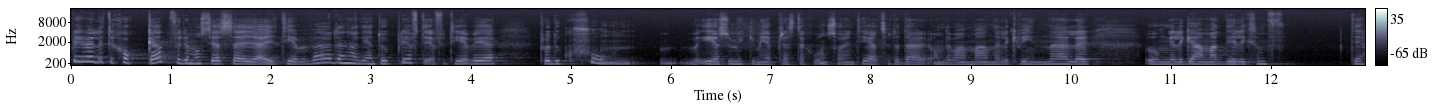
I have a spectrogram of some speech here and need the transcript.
blev jag lite chockad, för det måste jag säga, i tv-världen hade jag inte upplevt det. För tv-produktion är så mycket mer prestationsorienterat. Så det där om det var en man eller kvinna eller ung eller gammal, det, liksom, det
